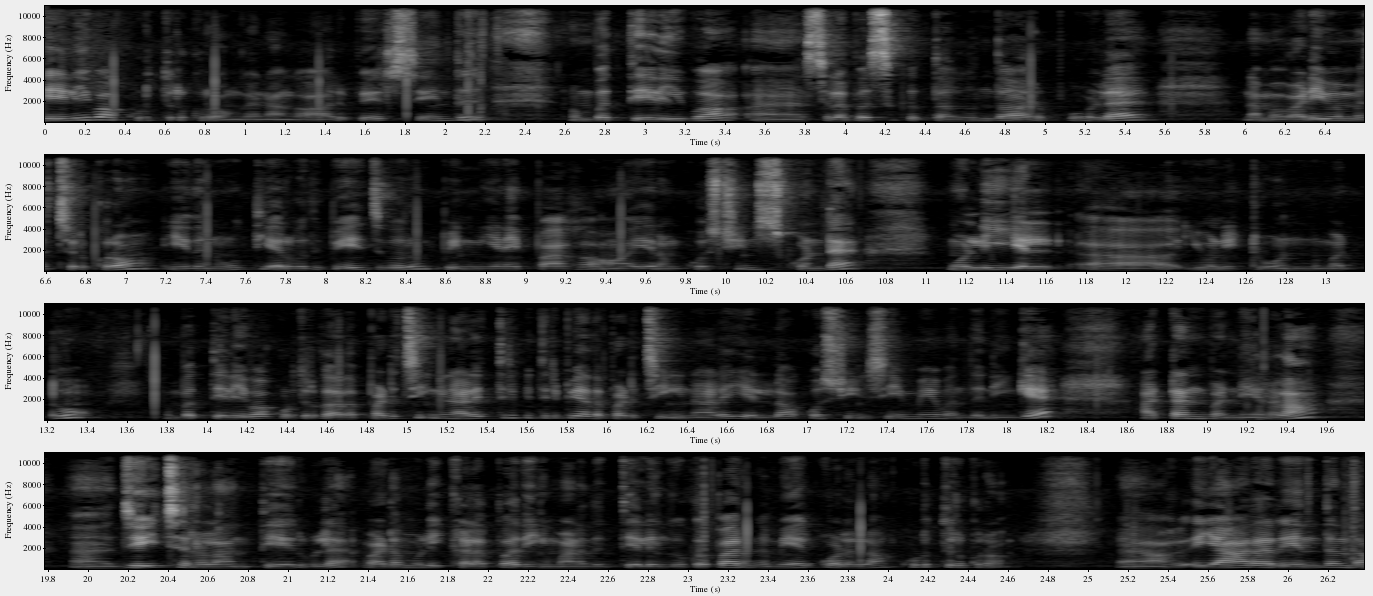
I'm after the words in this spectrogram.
தெளிவாக கொடுத்துருக்குறோங்க. நாங்கள் ஆறு பேர் சேர்ந்து ரொம்ப தெளிவாக சிலபஸுக்கு தகுந்தாற் போல் நம்ம வடிவமைச்சிருக்கிறோம். இது நூற்றி அறுபது பேஜ் வரும். பின் இணைப்பாக ஆயிரம் கொஸ்டின்ஸ் கொண்ட மொழியியல் யூனிட் ஒன்று மட்டும் ரொம்ப தெளிவாக கொடுத்துருக்கோம் அதை படிச்சிங்கனாலே திருப்பி திருப்பி அதை படிச்சிங்கனாலே எல்லா கொஸ்டின்ஸையுமே வந்து நீங்கள் அட்டன் பண்ணிடலாம் ஜெயிச்சிடலாம் தேர்வில். வடமொழி கலப்பு அதிகமானது தெலுங்கு. பாருங்கள் மேற்கோளெல்லாம் கொடுத்துருக்குறோம். யார் யார் எந்தெந்த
